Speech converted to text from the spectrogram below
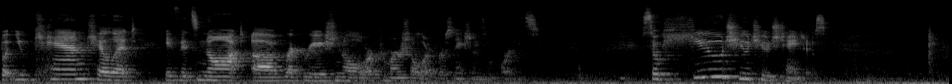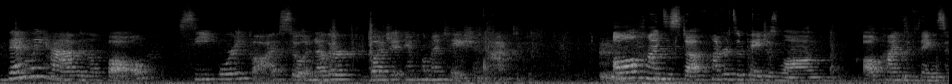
But you can kill it if it's not of recreational or commercial or First Nations importance. So huge, huge, huge changes. Then we have in the fall, C45, so another budget implementation act. All kinds of stuff, hundreds of pages long, all kinds of things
